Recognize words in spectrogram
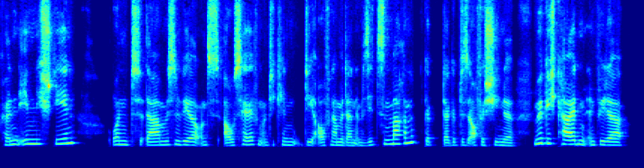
können eben nicht stehen. Und da müssen wir uns aushelfen und die, kind die Aufnahme dann im Sitzen machen. Da gibt es auch verschiedene Möglichkeiten. Entweder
